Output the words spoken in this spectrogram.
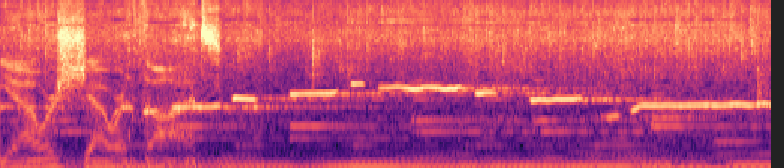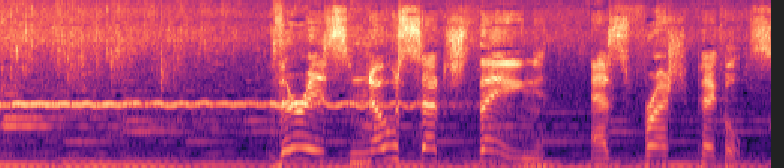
the hour shower thoughts. There is no such thing as fresh pickles.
